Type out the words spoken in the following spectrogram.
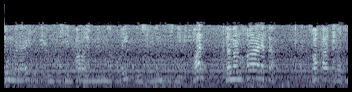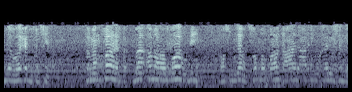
ثم لا يجدوا في أنفسهم حرجا مما قضيت ويسلموا تسليما قال فمن خالف صفحة 351 فمن خالف ما أمر الله به رسوله صلى الله تعالى عليه وآله وسلم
